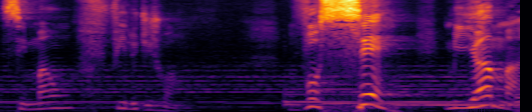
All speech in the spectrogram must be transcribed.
Simão, filho de João, você me ama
